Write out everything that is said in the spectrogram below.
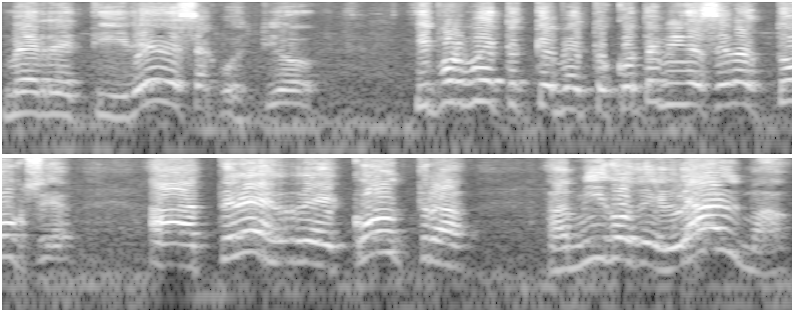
me, retiré de esa cuestión. Y por supuesto que me tocó también hacer autopsia a tres recontra amigos del alma.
